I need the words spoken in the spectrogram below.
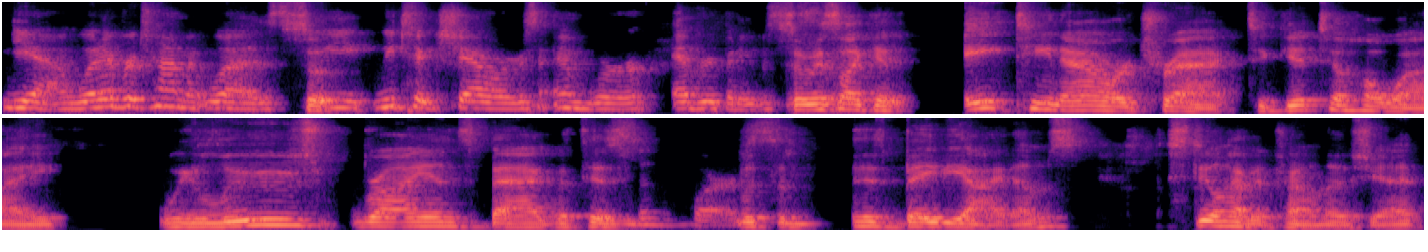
Yeah, whatever time it was, So- we we took showers and we're everybody was. So it's like an 18 hour track to get to Hawaii. We lose Ryan's bag with his the with the, his baby items. Still haven't found those yet.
